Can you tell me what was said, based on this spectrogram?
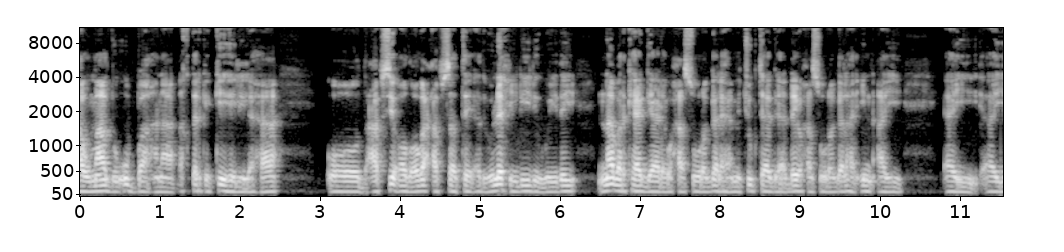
caawimaadu u baahnaa dhakhtarka ka heli lahaa ood cabsi ood oga cabsatay aad oola xidhiidi weyday nabarkaa gaadhay waxaa suuragal ah ama jugtaa gaadhay waxaa suuragal ah in ay ay ay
